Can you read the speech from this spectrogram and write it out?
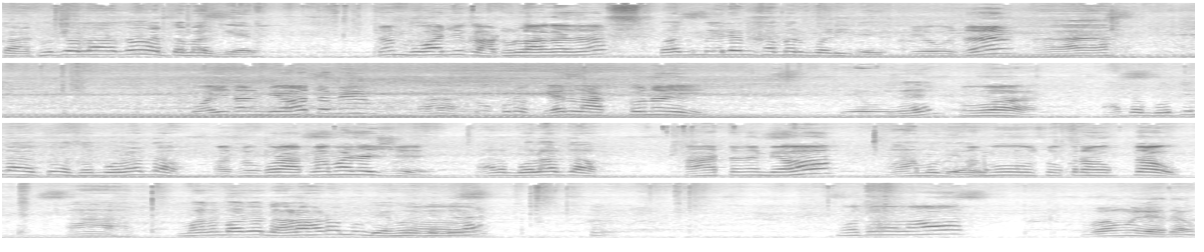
કાઠું તો લાગે તમારે ઘેર. કેમ બુવાજી કાઠું લાગે છે? પગ મેલે ખબર પડી જાય. એવું છે? હા. બુવાજી તને બેહો તમે. હા. છોકરો ઘેર લાગતો નહીં. એવું છે ઓવા આ તો ગોતી લાગતો હશે બોલાવતા છોકરો આટલામાં જ છે અરે બોલાવતા હા તને બેહો. હા હું બેહું. હું છોકરા ઉગતા હા મને બધો ઢાળો હાડો હું બેહું એટલે જરા હું તો લાવો. હવે હું લેતા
